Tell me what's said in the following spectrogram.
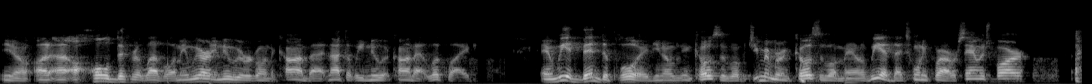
You know, on a, a whole different level. I mean, we already knew we were going to combat. Not that we knew what combat looked like, and we had been deployed. You know, in Kosovo. But you remember in Kosovo, man, we had that twenty-four hour sandwich bar.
